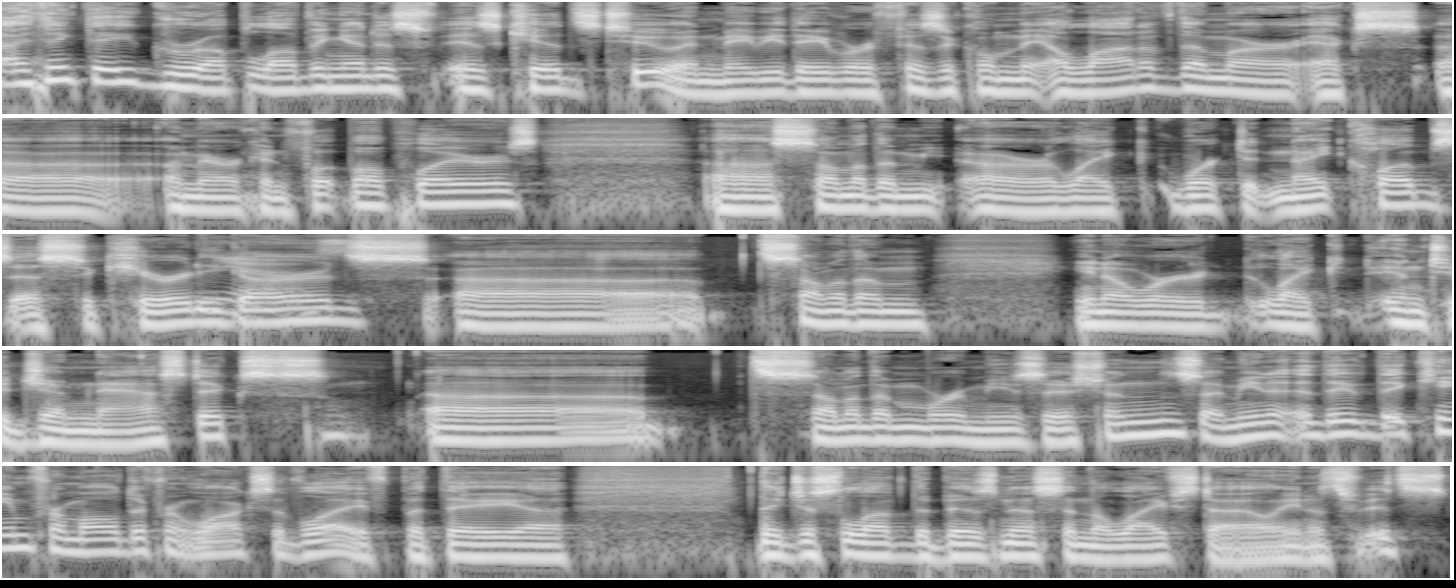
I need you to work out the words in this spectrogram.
I think they grew up loving it as, as kids too, and maybe they were physical. A lot of them are ex uh, American football players. Uh, some of them are like worked at nightclubs as security Yes. guards. Uh, some of them, you know, were like into gymnastics. Uh, some of them were musicians. I mean, they they came from all different walks of life, but they. They just love the business and the lifestyle. You know, it's it's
